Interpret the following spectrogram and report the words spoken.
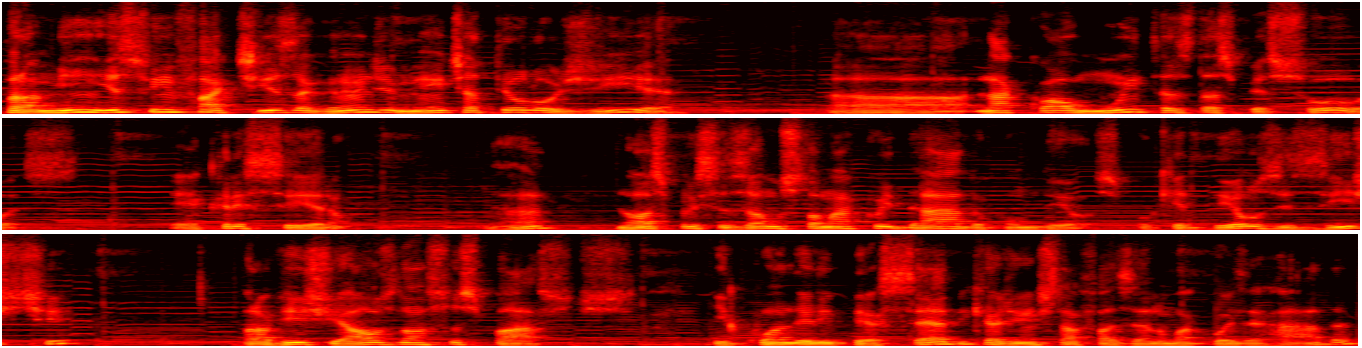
para mim, isso enfatiza grandemente a teologia ah, na qual muitas das pessoas é, cresceram. Né? Nós precisamos tomar cuidado com Deus, porque Deus existe para vigiar os nossos passos. E quando ele percebe que a gente está fazendo uma coisa errada,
